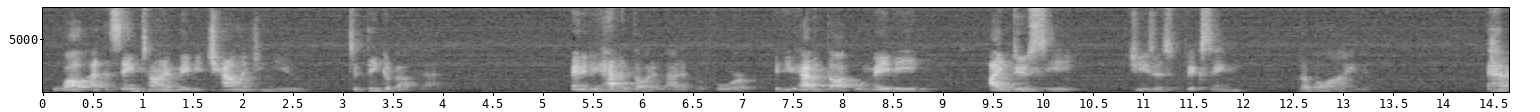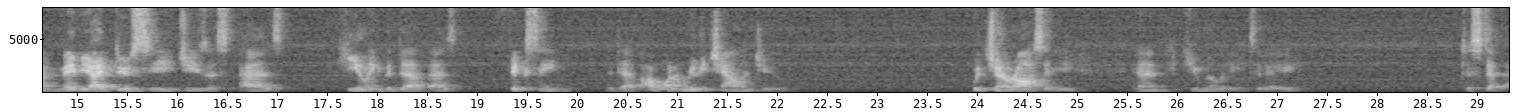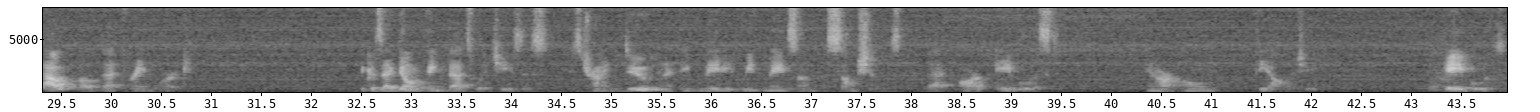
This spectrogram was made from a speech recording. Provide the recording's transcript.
while at the same time maybe challenging you to think about that. And if you haven't thought about it before, if you haven't thought, well, maybe I do see Jesus fixing the blind. maybe I do see Jesus as healing the deaf as fixing the deaf. I want to really challenge you with generosity and humility today to step out of that framework because I don't think that's what Jesus is trying to do, and I think maybe we've made some assumptions that are ableist in our own theology. Ableism.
